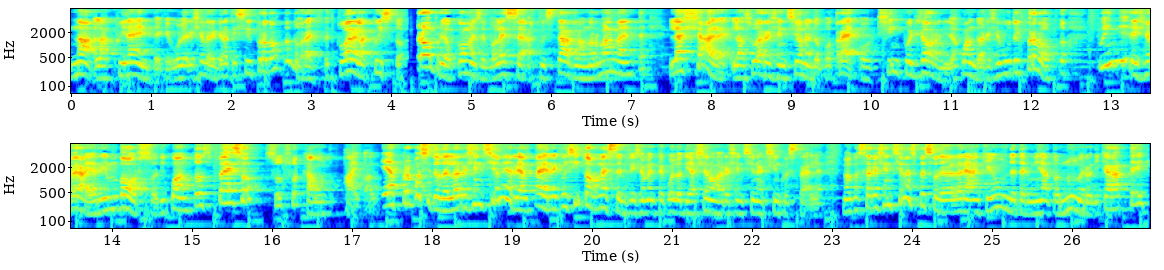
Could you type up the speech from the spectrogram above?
ma l'acquirente che vuole ricevere gratis il prodotto dovrà effettuare l'acquisto proprio come se volesse acquistarlo normalmente, lasciare la sua recensione dopo 3 o 5 giorni da quando ha ricevuto il prodotto quindi riceverà il rimborso di quanto speso sul suo account PayPal. E a proposito della recensione, in realtà il requisito non è semplicemente quello di lasciare una recensione a 5 stelle, ma questa recensione spesso deve avere anche un determinato numero di caratteri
